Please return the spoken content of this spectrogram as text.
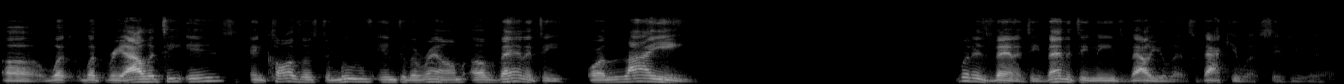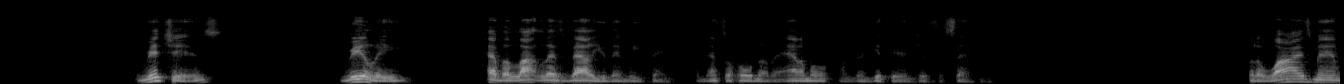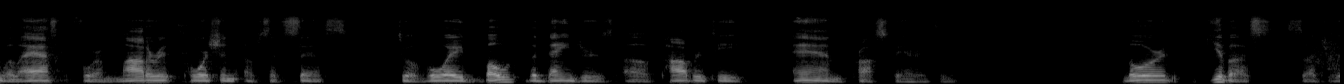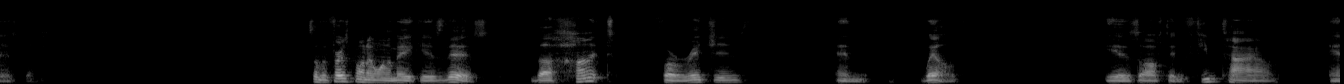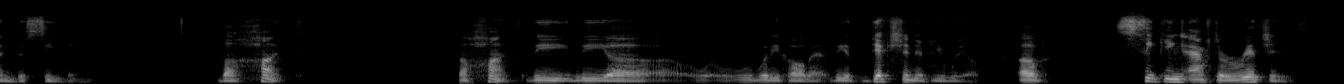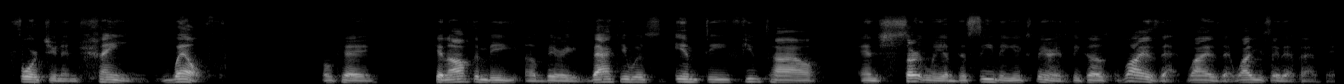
uh, what what reality is, and cause us to move into the realm of vanity or lying. What is vanity? Vanity means valueless, vacuous, if you will. Riches really have a lot less value than we think. And that's a whole nother animal. I'm going to get there in just a second. But a wise man will ask for a moderate portion of success to avoid both the dangers of poverty and prosperity. Lord, give us such wisdom. So, the first point I want to make is this the hunt for riches and wealth is often futile and deceiving. The hunt, the hunt, the the uh, what do you call that? The addiction, if you will, of seeking after riches, fortune, and fame, wealth, okay, can often be a very vacuous, empty, futile, and certainly a deceiving experience. Because why is that? Why is that? Why do you say that, Pastor?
